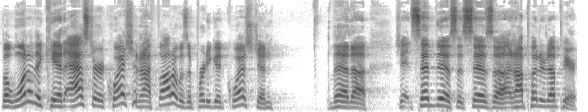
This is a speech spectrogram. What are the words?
but one of the kid asked her a question, and I thought it was a pretty good question. That uh, it said this. It says, uh, and I put it up here:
